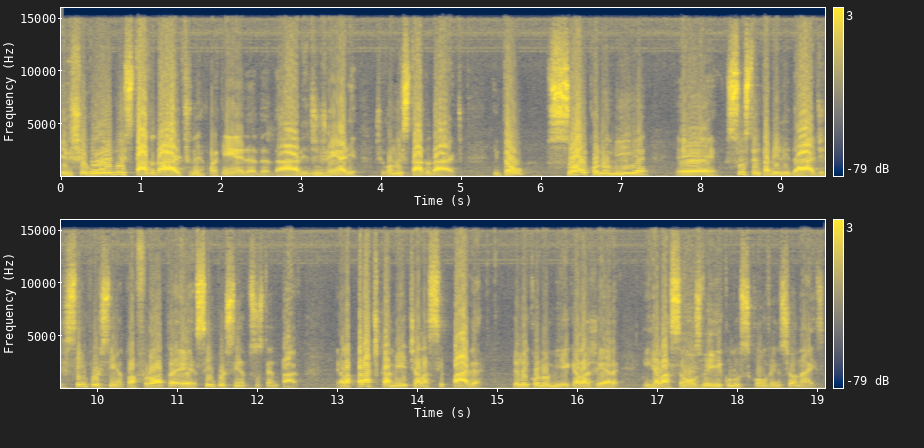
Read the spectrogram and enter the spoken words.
ele chegou no estado da arte, né? Para quem é da, da- da área de engenharia, chegou no estado da arte. Então, só economia, é, sustentabilidade, 100%. A frota é 100% sustentável. Ela praticamente ela se paga pela economia que ela gera em relação aos veículos convencionais.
